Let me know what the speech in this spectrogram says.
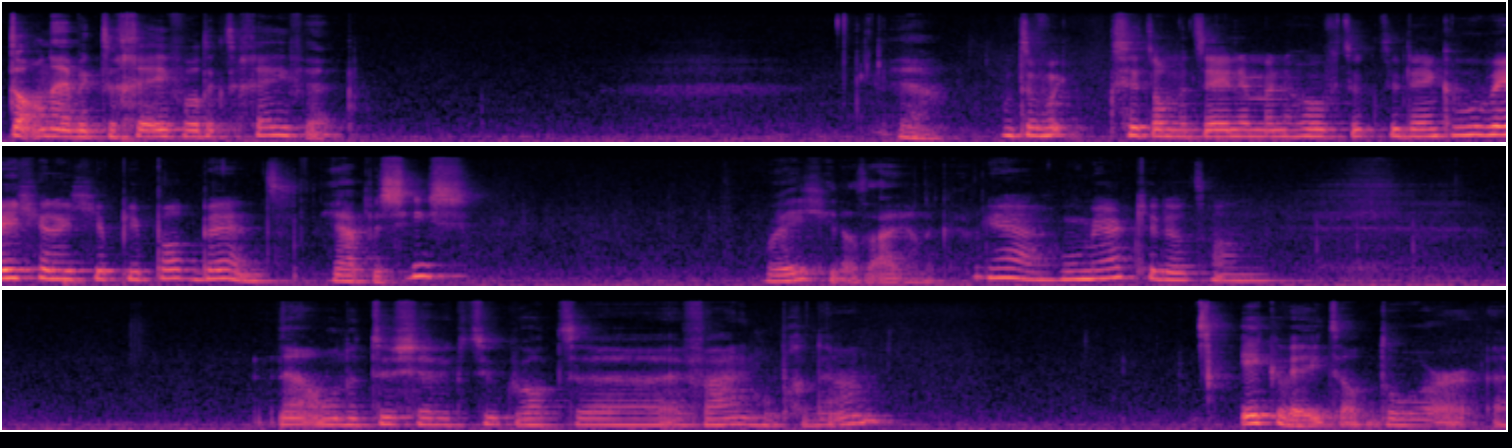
dan heb ik te geven wat ik te geven heb. Ja, Want ik zit al meteen in mijn hoofd ook te denken, hoe weet je dat je op je pad bent? ja precies. Hoe weet je dat eigenlijk? Ja, hoe merk je dat dan? Nou, ondertussen heb ik natuurlijk wat eh, ervaring opgedaan. Ik weet dat door eh,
